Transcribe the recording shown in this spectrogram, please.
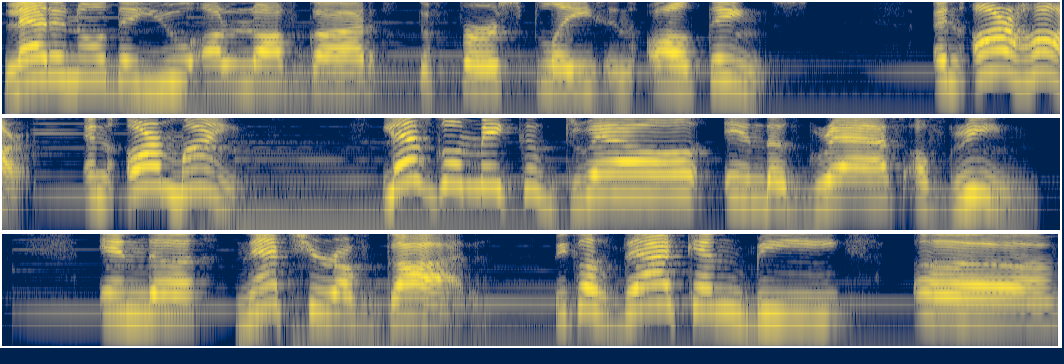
Let it know that you are love God the first place in all things. In our heart in our mind. Let's go make us dwell in the grass of green. in the nature of God because there can be uh,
